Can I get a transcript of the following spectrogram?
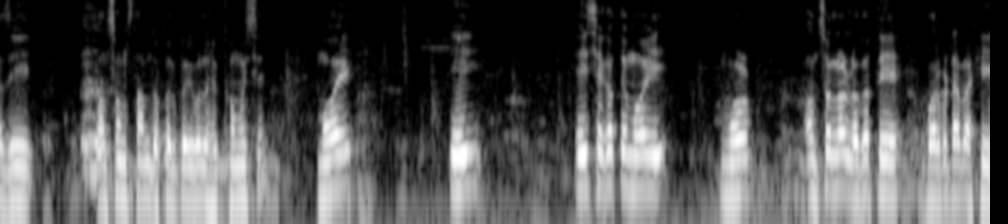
আজি পঞ্চম স্থান দখল কৰিবলৈ সক্ষম হৈছে। মই এই এই চেগতে মই মোৰ অঞ্চলৰ লগতে বৰপেটাবাসী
